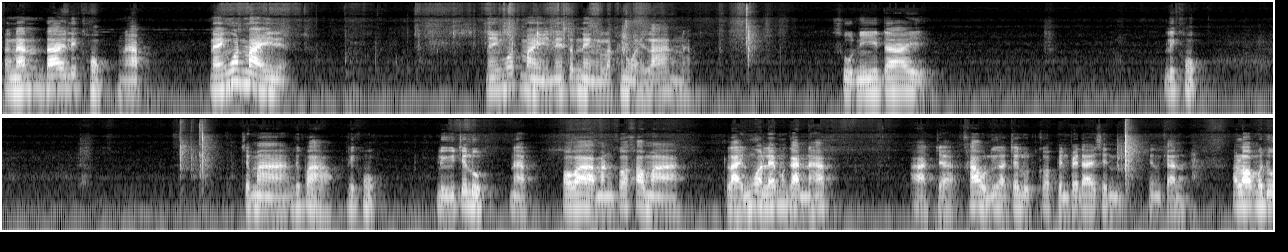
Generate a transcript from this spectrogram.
ดังนั้นได้เลขหกนะครับ ในงวดใหม่เนี่ย ในงวดใหม่ในตำแหน่งหลักหน่วยล่างนะครับ สูตรนี้ได้ เลขหกจะมาหรือเปล่าเลขหกหรือจะหลุดนะครับ เพราะว่ามันก็เข้ามาหลายงวดแล้วเหมือนกันนะครับ อาจจะเข้าหรืออาจจะหลุดก็เป็นไปได้เช่นเช่นกันเอาลองมาดู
